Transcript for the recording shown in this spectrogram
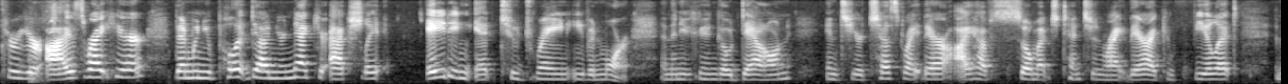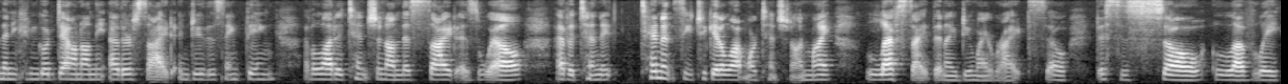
through your eyes right here, then when you pull it down your neck, you're actually aiding it to drain even more. And then you can go down into your chest right there. I have so much tension right there. I can feel it. And then you can go down on the other side and do the same thing. I have a lot of tension on this side as well. I have a ten tendency to get a lot more tension on my left side than I do my right. So this is so lovely.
